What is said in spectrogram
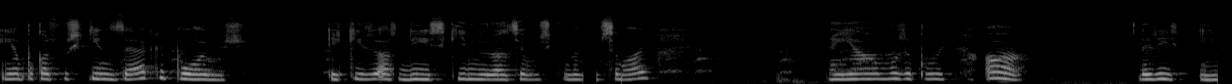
Я покажу скін зеки повністю. Який діє скін, раз я скіном симаю. Я можу помі... А, дивіться, і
